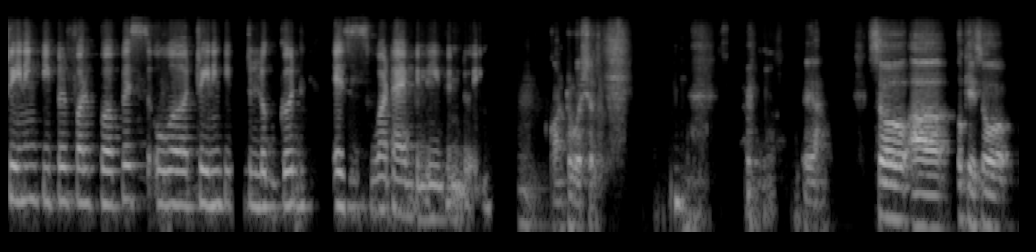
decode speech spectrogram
training people for a purpose over training people to look good is what I believe in doing. Hmm, controversial. yeah. So, uh, okay, so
